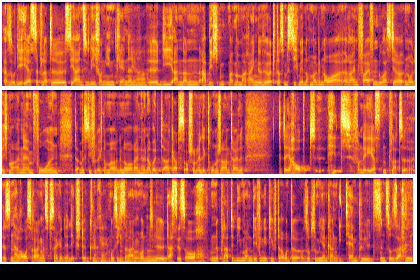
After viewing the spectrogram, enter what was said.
Also die erste Platte ist die einzige, die ich von ihnen kenne. Ja. Äh, die anderen habe ich mal reingehört, das müsste ich mir nochmal genauer reinpfeifen. Du hast ja neulich mal eine empfohlen, da müsste ich vielleicht nochmal genauer reinhören. Aber aber da gab es auch schon elektronische Anteile. Der Haupthit von der ersten Platte ist ein herausragendes Psychedelic-Stück, okay. muss ich mhm. sagen. Und mhm. äh, das ist auch eine Platte, die man definitiv darunter subsumieren kann. Die Tempels sind so Sachen,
